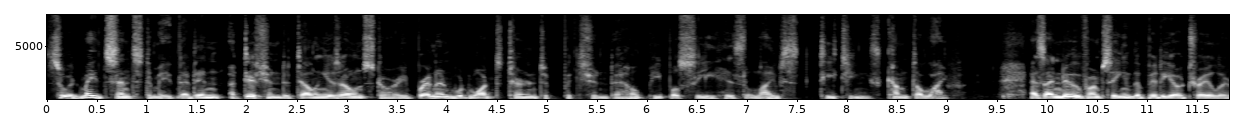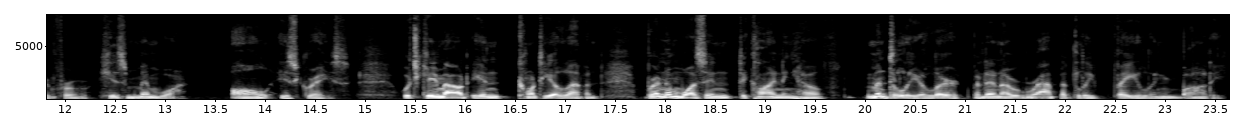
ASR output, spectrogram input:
So it made sense to me that in addition to telling his own story, Brennan would want to turn to fiction to help people see his life's teachings come to life. As I knew from seeing the video trailer for his memoir, All is Grace, which came out in 2011, Brennan was in declining health, mentally alert, but in a rapidly failing body.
